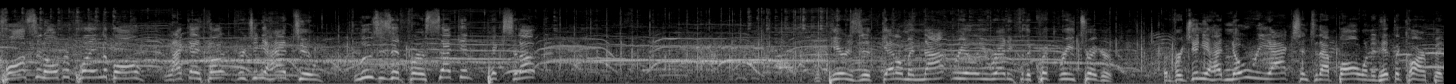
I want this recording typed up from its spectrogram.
Clausen overplaying the ball, like I thought Virginia had to. Loses it for a second, picks it up. It appears as if Gettleman not really ready for the quick re-trigger. But Virginia had no reaction to that ball when it hit the carpet.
